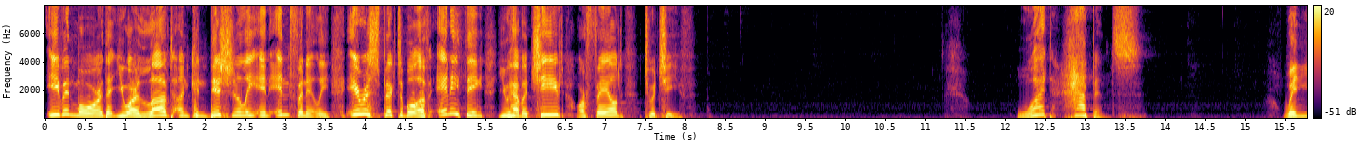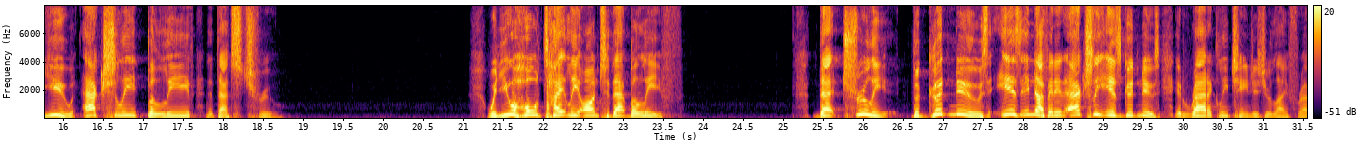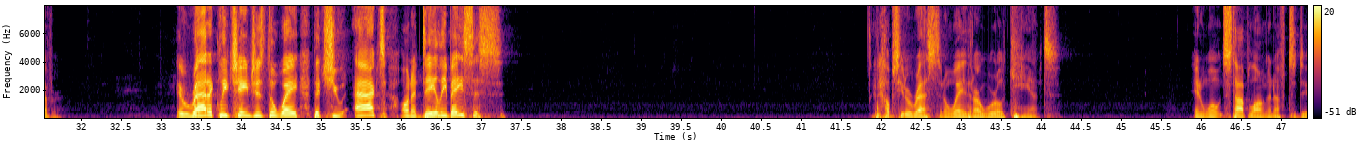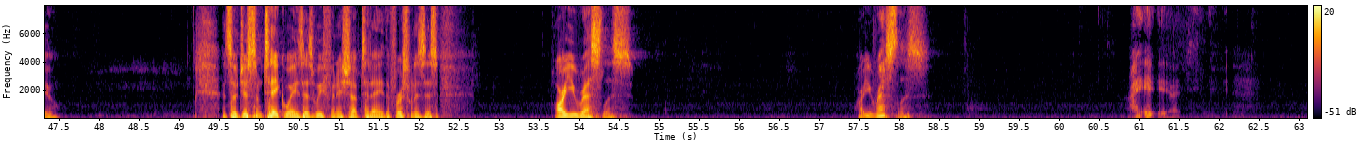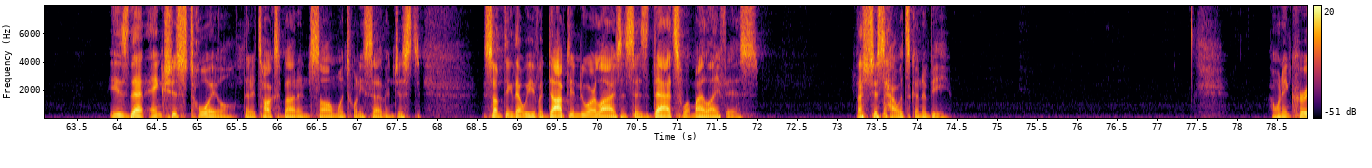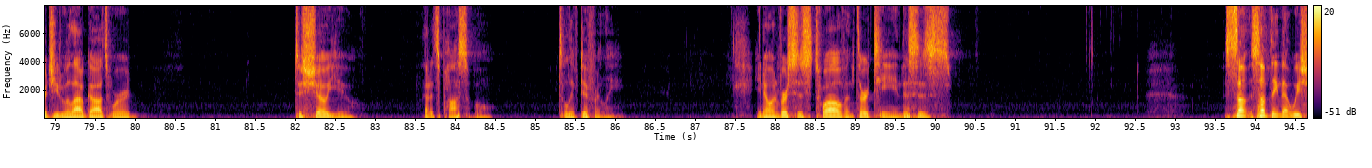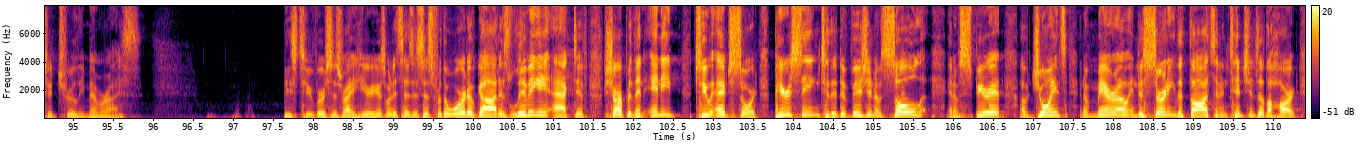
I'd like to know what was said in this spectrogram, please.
Even more, that you are loved unconditionally and infinitely, irrespective of anything you have achieved or failed to achieve. What happens when you actually believe that that's true? When you hold tightly onto that belief that truly the good news is enough, and it actually is good news, it radically changes your life forever. It radically changes the way that you act on a daily basis. It helps you to rest in a way that our world can't and won't stop long enough to do. And so, just some takeaways as we finish up today. The first one is this Are you restless? Are you restless? Is that anxious toil that it talks about in Psalm 127 just something that we've adopted into our lives and says, that's what my life is. That's just how it's going to be. I want to encourage you to allow God's word to show you that it's possible to live differently. You know, in verses 12 and 13, this is something that we should truly memorize these two verses right here. Here's what it says it says, For the word of God is living and active, sharper than any two edged sword, piercing to the division of soul and of spirit, of joints and of marrow, and discerning the thoughts and intentions of the heart.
